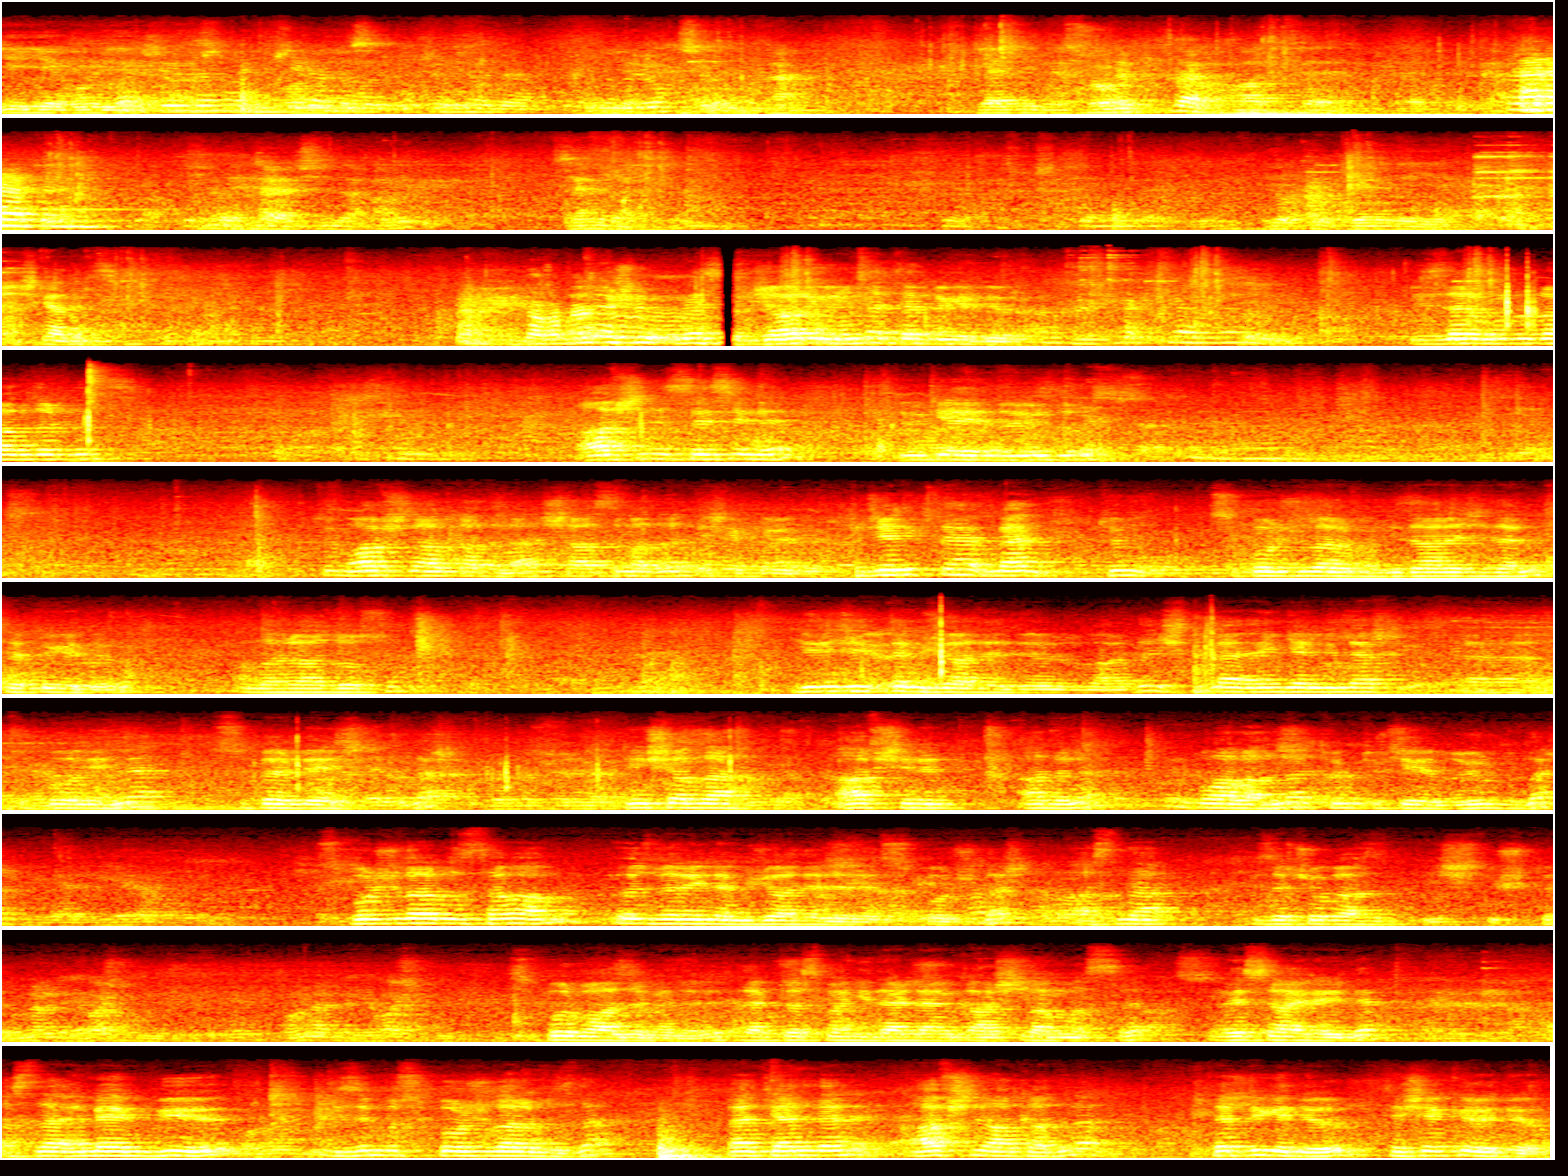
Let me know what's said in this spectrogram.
Onu. Ha. Geldiğinde sor. Kahvaltı. Merhaba. Şimdi her şimdi al. Sen de. Yok yok ben de ye. Hoş geldiniz. Cari gününde tebrik ediyorum. Bizleri gururlandırdınız. Afşin'in sesini Türkiye'ye duyurdunuz. Halkı adına, şahsım adına teşekkür ediyorum. Öncelikle ben tüm sporcularımı, idarecilerimi tebrik ediyorum. Allah razı olsun. Birincilikte mücadele ediyoruz vardı. İşitme engelliler e, futbol ligine Süper çıktılar. İnşallah Afşin'in adını bu alanda tüm Türkiye'ye duyurdular. Sporcularımız tamamı özveriyle mücadele eden sporcular. Aslında bize çok az iş düştü. Onlar da yavaş konuşuyor. Onlar da yavaş konuşuyor. Spor malzemeleri, deplasman giderlerin karşılanması vesaireyle aslında emeğin büyüğü bizim bu sporcularımızda. Ben kendilerini Afşin halkı adına tebrik ediyorum, teşekkür ediyorum.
